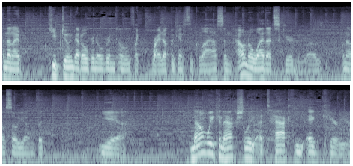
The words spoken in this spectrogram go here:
and then I'd keep doing that over and over until it was like right up against the glass and I don't know why that scared me when I was when I was so young but yeah. Now we can actually attack the egg carrier.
